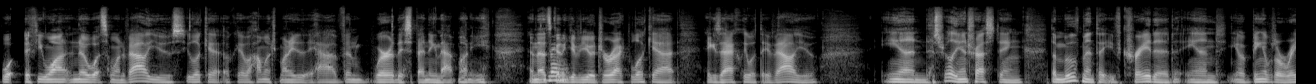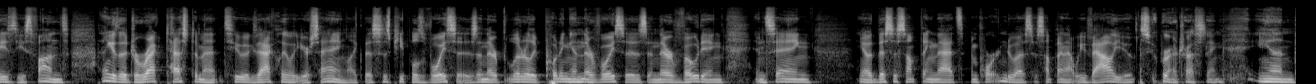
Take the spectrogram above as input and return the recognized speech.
what, if you want to know what someone values, you look at, okay, well, how much money do they have and where are they spending that money? And that's right. going to give you a direct look at exactly what they value. And it's really interesting the movement that you've created and you know being able to raise these funds, I think is a direct testament to exactly what you're saying. Like this is people's voices and they're literally putting in their voices and they're voting and saying, you know, this is something that's important to us, is something that we value. Super interesting. And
